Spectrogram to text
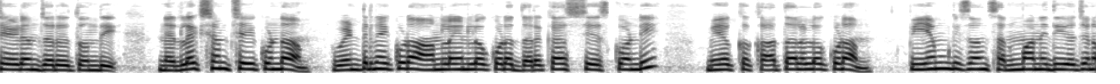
చేయడం జరుగుతుంది. నిర్లక్ష్యం చేయకుండా వెంటనే కూడా ఆన్లైన్లో కూడా దరఖాస్తు చేసుకోండి. మీ యొక్క ఖాతాలలో కూడా పిఎం కిసాన్ సన్మాన్ నిధి యోజన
